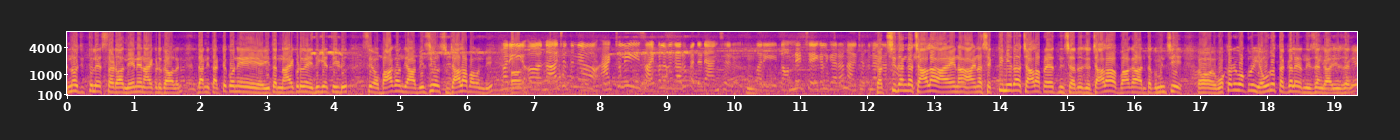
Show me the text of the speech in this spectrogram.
ఎన్నో జిత్తులు వేస్తాడు నేనే నాయకుడు కావాలని. దాన్ని తట్టుకొని ఇతను నాయకుడుగా ఎదిగే తీడు బాగా ఉంది ఆ విజువల్స్ చాలా బాగుంది? ఖచ్చితంగా చాలా ఆయన ఆయన శక్తి మీద చాలా ప్రయత్నించారు. చాలా బాగా అంతకు మించి ఒకరు ఒకరు ఎవరు తగ్గలేరు నిజంగా. నిజంగా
